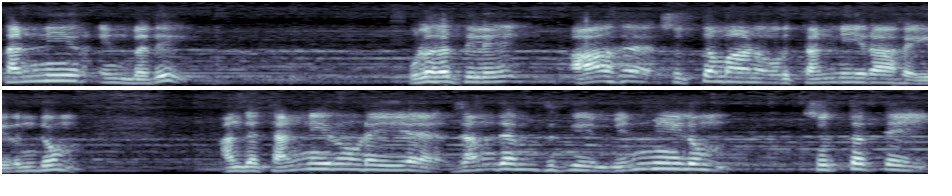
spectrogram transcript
தண்ணீர் என்பது உலகத்திலே ஆக சுத்தமான ஒரு தண்ணீராக இருந்தும் அந்த தண்ணீருடைய ஜம்சம்ஸுக்கு மென்மேலும் சுத்தத்தை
